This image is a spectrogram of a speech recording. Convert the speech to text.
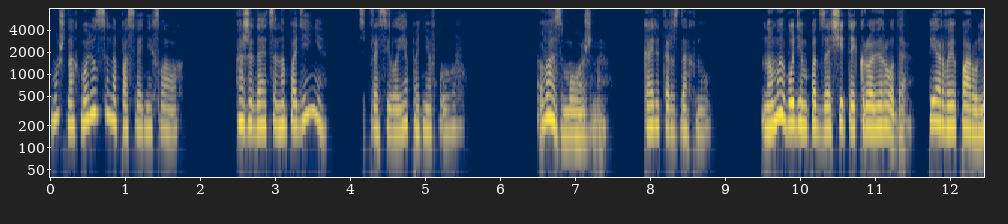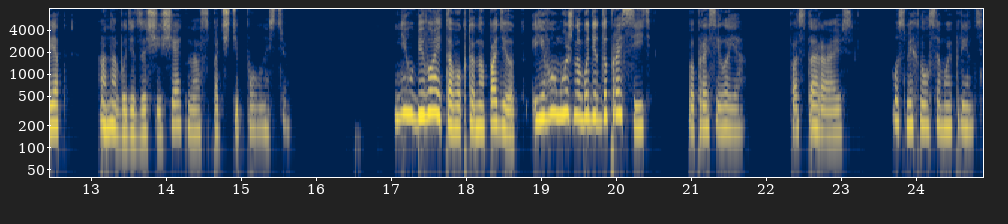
Муж нахмурился на последних словах. Ожидается нападение? — спросила я, подняв голову. «Возможно», — Каритер вздохнул. «Но мы будем под защитой крови рода. Первые пару лет она будет защищать нас почти полностью». «Не убивай того, кто нападет. Его можно будет допросить», — попросила я. «Постараюсь», — усмехнулся мой принц.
